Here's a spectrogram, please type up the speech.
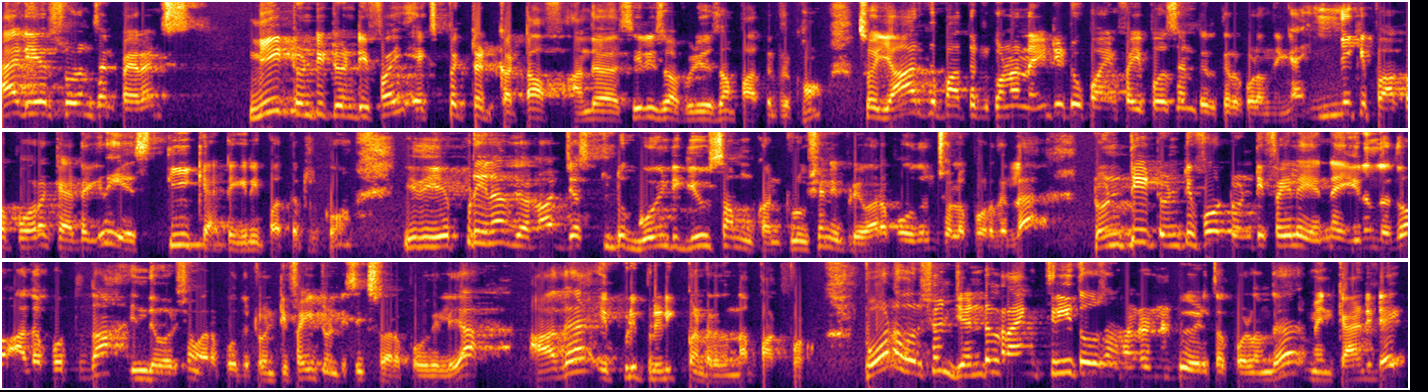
Hi dear students and parents. NEET twenty twenty five expected cut off அந்த சீரிஸ் ஆஃப் வீடியோஸ் தான் பார்த்துட்டு இருக்கோம் ஸோ யாருக்கு பார்த்துட்டு இருக்கோம்னா ninety two point five percent இருக்கிற குழந்தைங்க இன்னைக்கு பார்க்க போற கேட்டகரி எஸ்டி கேட்டகரி பார்த்துட்டு இருக்கோம் இது எப்படின்னா not just to going to give some conclusion இப்படி வரப்போகுதுன்னு சொல்ல போறது இல்ல டுவெண்ட்டி டுவெண்ட்டி ஃபோர் டுவெண்ட்டி ஃபைவ்ல என்ன இருந்ததோ அதை பொறுத்து தான் இந்த வருஷம் வரப்போகுது. டுவெண்ட்டி ஃபைவ் டுவெண்ட்டி சிக்ஸ் வரப்போகுது இல்லையா? அதை எப்படி ப்ரிடிக்ட் பண்றதுன்னு தான் பார்க்க போறோம். போன வருஷம் general rank three thousand hundred two எடுத்த குழந்தை mean candidate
